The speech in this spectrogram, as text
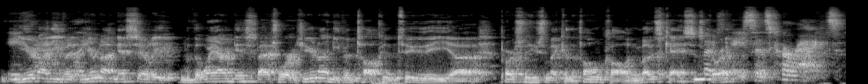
Exactly. You're not even. You're not necessarily the way our dispatch works. You're not even talking to the uh, person who's making the phone call in most cases. Most correct? cases, correct.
